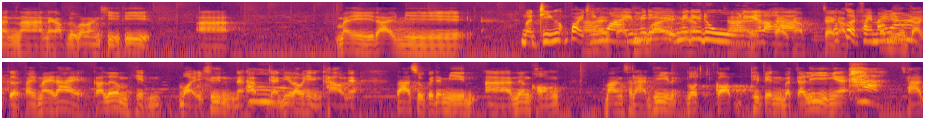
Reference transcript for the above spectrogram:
นานๆนะครับหรือว่าบางทีที่อ่าไม่ได้มี เหมือนทิ้งปล่อยทิ้งไว้ใช่ปล่อยทิ้ไม่ได้ว้ไม่ได้ดูใช่อะไรเงี้ยเหรอใช่คะครับใช่แล้วครับเกิดไฟไหม้ก็มีได้โอกาสเกิดไฟไหม้ได้ ก็เริ่มเห็นบ่อยขึ้นนะครับอ๋อออย่างที่เราเห็นข่าวเนี่ยล่าสุดก็จะมีอ่าเรื่องของบางสถานที่รถกอล์ฟที่เป็นแบตเตอรี่อย่างเงี้ยค่ะ ชาร์จ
